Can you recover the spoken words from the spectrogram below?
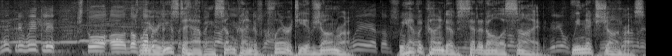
We are used to having some kind of clarity of genre. We have a kind of set it all aside. We mix genres,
